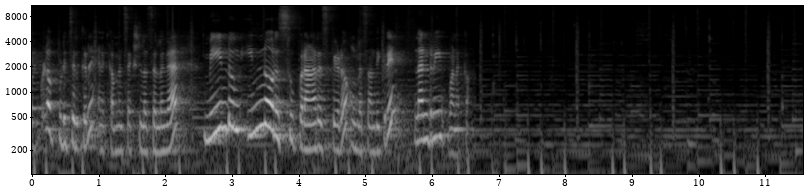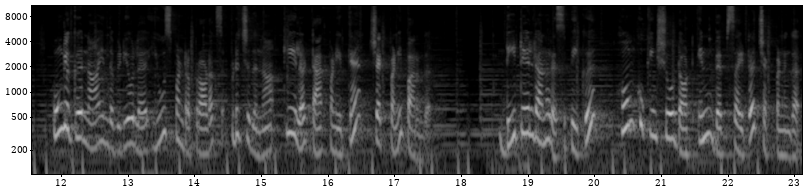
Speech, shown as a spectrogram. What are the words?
எவ்வளோ பிடிச்சிருக்குன்னு எனக்கு கமெண்ட் செக்ஷனில் சொல்லுங்கள் மீண்டும் இன்னொரு சூப்பரான ரெசிபியோட உங்களை சந்திக்கிறேன். நன்றி வணக்கம். உங்களுக்கு நான் இந்த வீடியோவில் யூஸ் பண்ணுற ப்ராடக்ட்ஸ் பிடிச்சதுன்னா கீழே டேக் பண்ணியிருக்கேன் செக் பண்ணி பாருங்கள் டீட்டெயில்டான ரெசிபிக்கு home cooking show dot in வெப்சைட்டை செக் பண்ணுங்கள்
